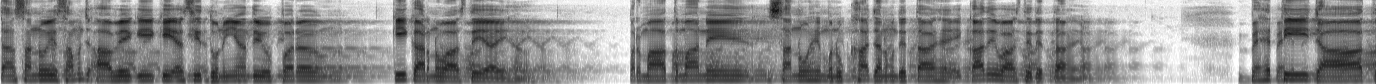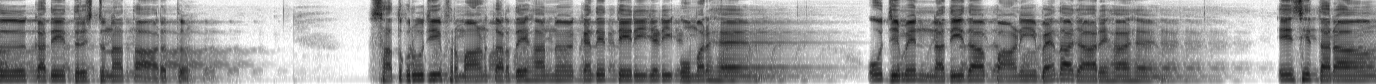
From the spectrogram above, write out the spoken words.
ਤਾਂ ਸਾਨੂੰ ਇਹ ਸਮਝ ਆਵੇਗੀ ਕਿ ਅਸੀਂ ਦੁਨੀਆ ਦੇ ਉੱਪਰ ਕੀ ਕਰਨ ਵਾਸਤੇ ਆਏ ਹਾਂ? ਪਰਮਾਤਮਾ ਨੇ ਸਾਨੂੰ ਇਹ ਮਨੁੱਖਾ ਜਨਮ ਦਿੱਤਾ ਹੈ, ਇਹ ਕਾਦੇ ਵਾਸਤੇ ਦਿੱਤਾ ਹੈ? ਬਹਿਤੀ ਜਾਤ ਕਦੇ ਦ੍ਰਿਸ਼ਟ ਨਾ ਧਾਰਤ। ਸਤਿਗੁਰੂ ਜੀ ਫਰਮਾਨ ਕਰਦੇ ਹਨ, ਕਹਿੰਦੇ ਤੇਰੀ ਜਿਹੜੀ ਉਮਰ ਹੈ, ਉਹ ਜਿਵੇਂ ਨਦੀ ਦਾ ਪਾਣੀ ਵਹਿੰਦਾ ਜਾ ਰਿਹਾ ਹੈ, ਇਸੇ ਤਰ੍ਹਾਂ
